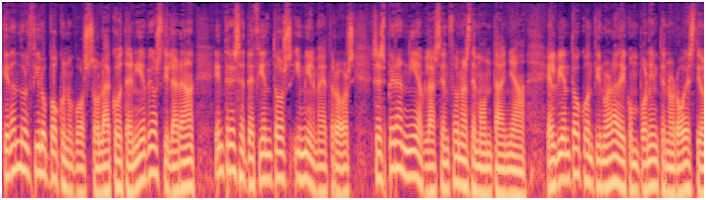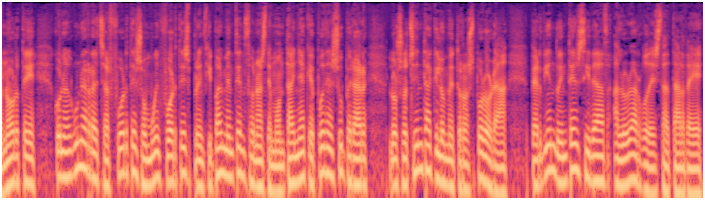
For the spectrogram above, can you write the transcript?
quedando el cielo poco nuboso. La cota de nieve oscilará entre 700 y 1000 metros. Se esperan nieblas en zonas de montaña. El viento continuará de componente noroeste o norte, con algunas rachas fuertes o muy fuertes, principalmente en zonas de montaña que pueden superar los 80 kilómetros por hora, perdiendo intensidad a lo largo de esta tarde.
